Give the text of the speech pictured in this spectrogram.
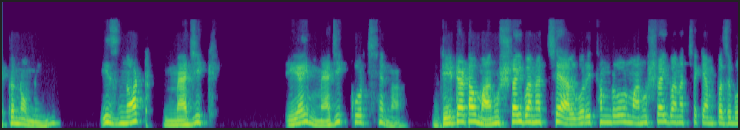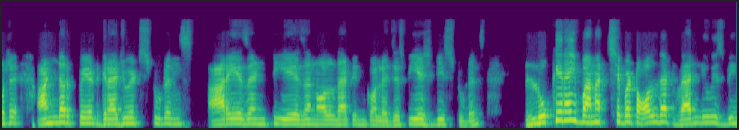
economy is not magic. AI magic করছে না। ডেটাটাও মানুষরাই বানাচ্ছে অ্যালগোরিথমটাও মানুষরাই বানাচ্ছে ক্যাম্পাসে বসে। Underpaid graduate students RAs and TAs and all that in colleges PhD students লোকেরাই বানাচ্ছে but all that value is being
